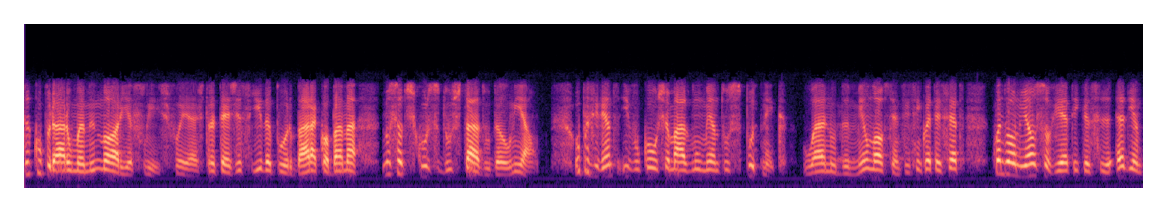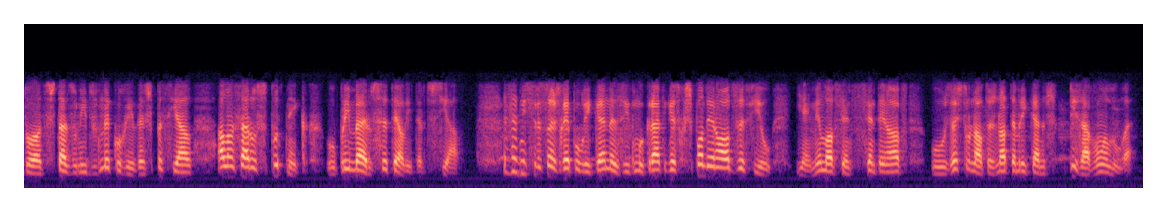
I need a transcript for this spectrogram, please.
Recuperar uma memória feliz foi a estratégia seguida por Barack Obama no seu discurso do Estado da União. O presidente evocou o chamado momento Sputnik, o ano de 1957, quando a União Soviética se adiantou aos Estados Unidos na corrida espacial ao lançar o Sputnik, o primeiro satélite artificial. As administrações republicanas e democráticas responderam ao desafio e, em 1969, os astronautas norte-americanos pisavam a Lua.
